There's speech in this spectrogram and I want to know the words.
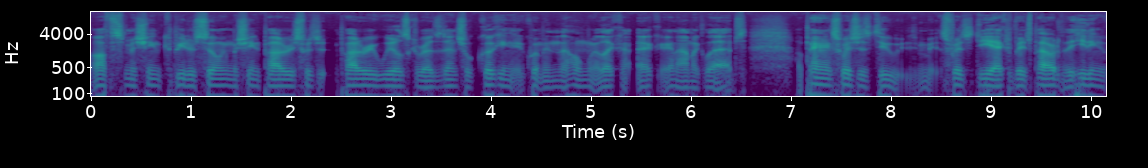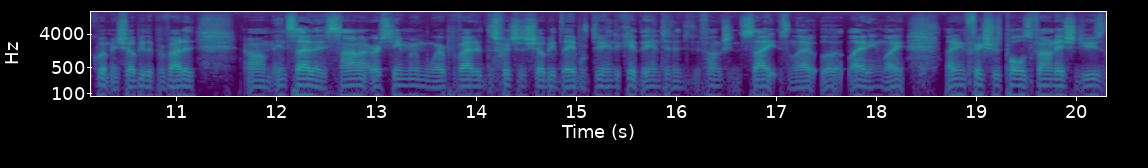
office machine, computer sewing machine, pottery switch, pottery wheels, residential cooking equipment in the home economic labs. A panic switch is to switch deactivates power to the heating equipment shall be provided um, inside a sauna or steam room where provided the switches shall be labeled to indicate the intended function. Sites and lighting light, lighting fixtures, poles, foundations used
